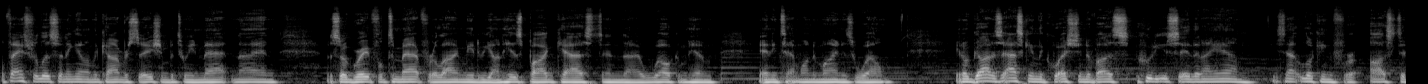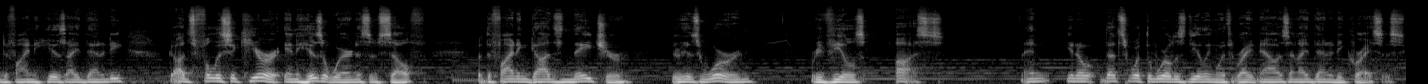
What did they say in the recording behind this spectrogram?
Well, thanks for listening in on the conversation between Matt and I, and I'm so grateful to Matt for allowing me to be on his podcast, and I welcome him anytime onto mine as well. You know, God is asking the question of us, who do you say that I am? He's not looking for us to define his identity. God's fully secure in his awareness of self, but defining God's nature through his word reveals us. And, you know, that's what the world is dealing with right now is an identity crisis.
